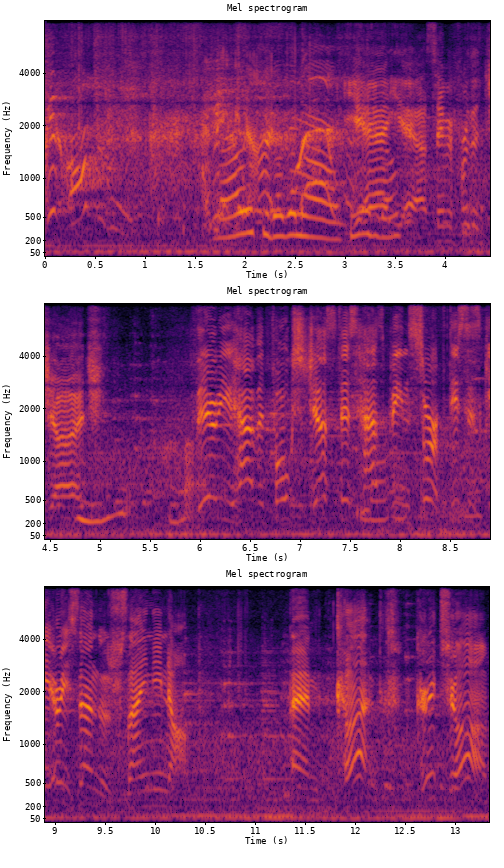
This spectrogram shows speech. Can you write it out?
Get off of me. Now she doesn't have. Yeah, know. yeah. Save it for the judge. Mm-hmm. There you have it, folks. Justice has been served. This is Gary Sanders signing up. And cut. Great job.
